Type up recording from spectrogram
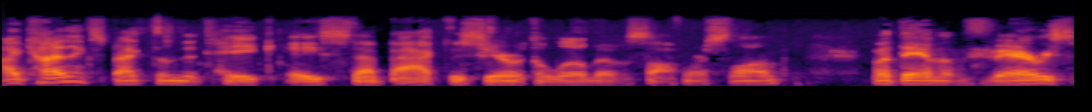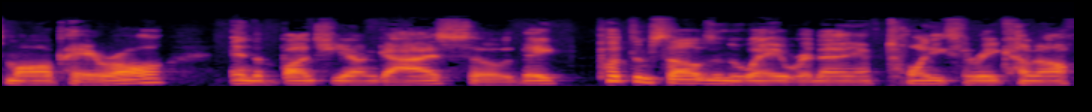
I kind of expect them to take a step back this year with a little bit of a sophomore slump, but they have a very small payroll and a bunch of young guys. So they put themselves in the way where they have 23 coming off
